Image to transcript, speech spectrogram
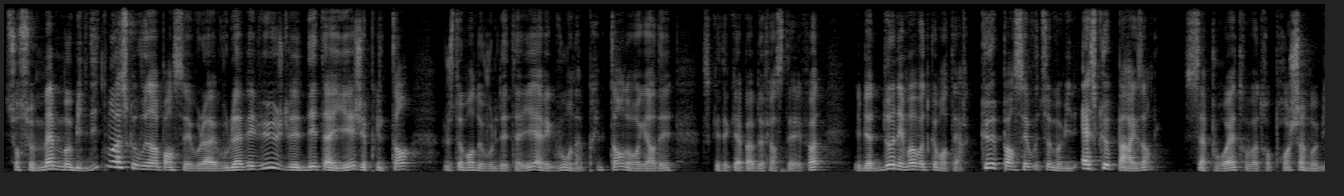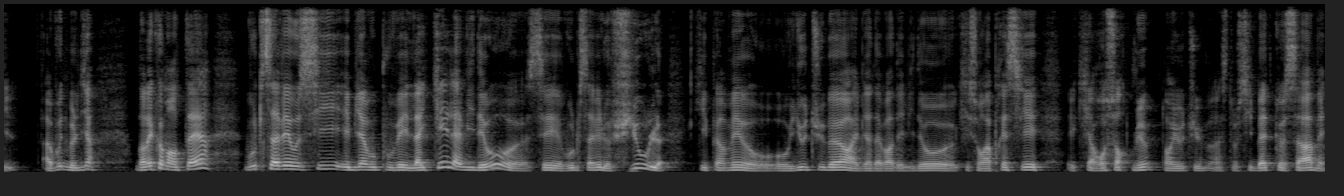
sur ce même mobile. Dites-moi ce que vous en pensez. Vous l'avez vu, je l'ai détaillé, j'ai pris le temps justement de vous le détailler. Avec vous, on a pris le temps de regarder ce qu'était capable de faire ce téléphone. Eh bien, donnez-moi votre commentaire. Que pensez-vous de ce mobile? Est-ce que, par exemple, ça pourrait être votre prochain mobile? À vous de me le dire dans les commentaires. Vous le savez aussi, eh bien, vous pouvez liker la vidéo. C'est, vous le savez, le fuel qui permet aux, youtubeurs eh d'avoir des vidéos qui sont appréciées et qui ressortent mieux dans YouTube. C'est aussi bête que ça, mais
